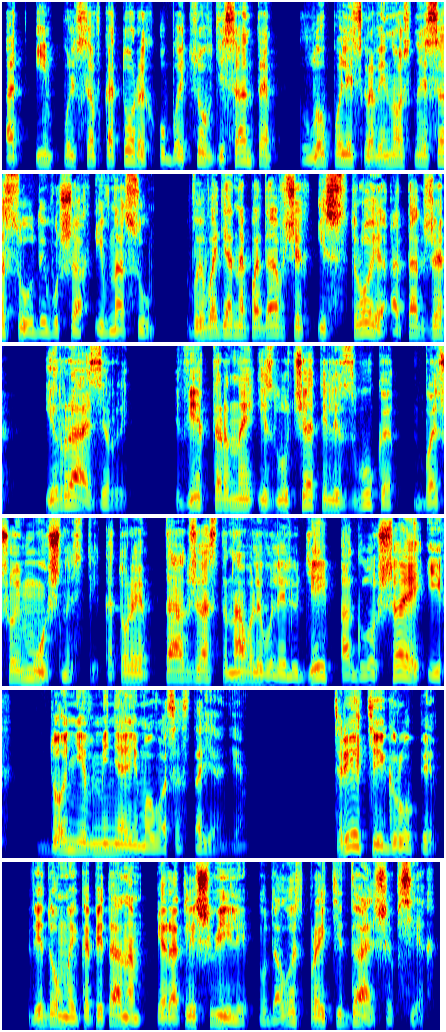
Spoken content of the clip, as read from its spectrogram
от импульсов которых у бойцов десанта лопались кровеносные сосуды в ушах и в носу, выводя нападавших из строя, а также и разеры, векторные излучатели звука большой мощности, которые также останавливали людей, оглушая их до невменяемого состояния. Третьей группе, ведомой капитаном Ираклишвили, удалось пройти дальше всех.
